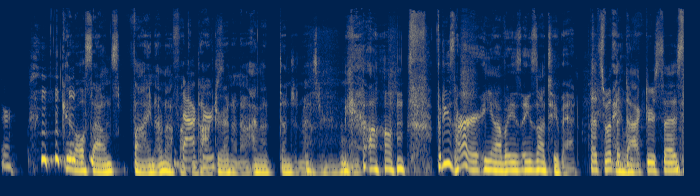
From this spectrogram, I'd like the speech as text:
Sure. it all sounds fine. I'm not a fucking Doctors. doctor. I don't know. I'm a dungeon master. um, but he's hurt, you know, but he's, he's not too bad. That's what the doctor says.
